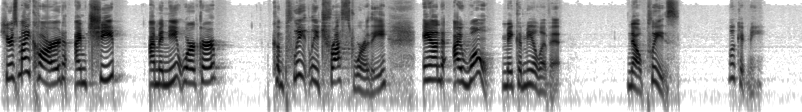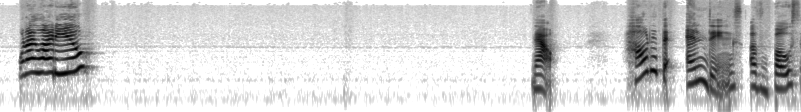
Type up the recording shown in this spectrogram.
Here's my card. I'm cheap, I'm a neat worker, completely trustworthy, and I won't make a meal of it. No, please, look at me. Would I lie to you? Now, how did the endings of both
